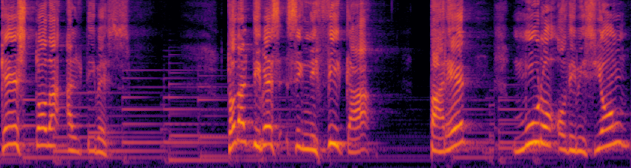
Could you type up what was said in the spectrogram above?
¿Qué es toda altivez? Toda altivez significa pared muro o división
